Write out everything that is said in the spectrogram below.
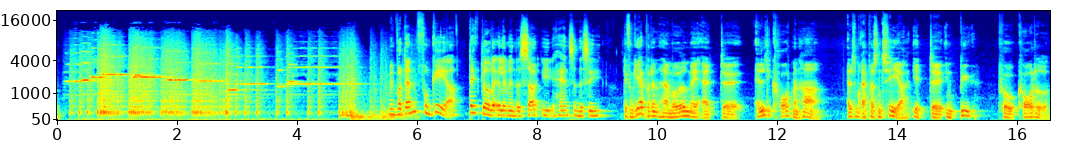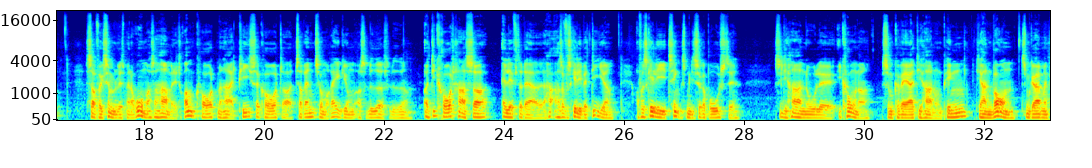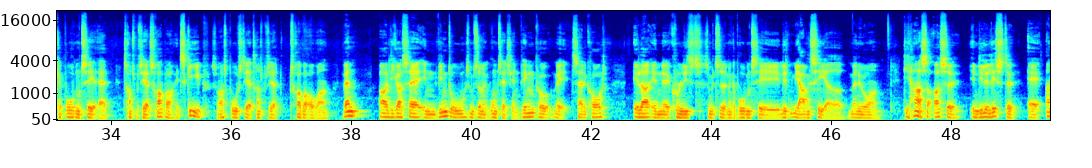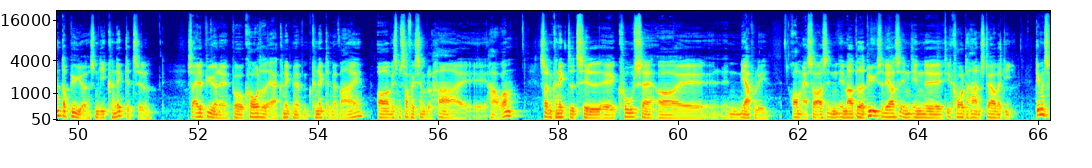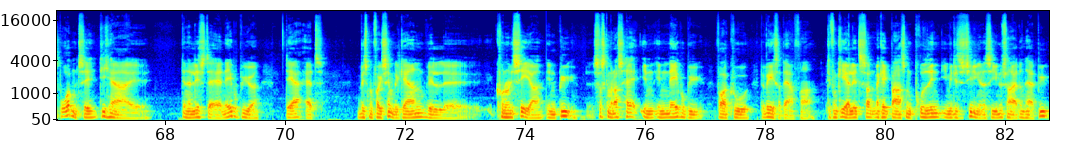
Men hvordan fungerer deckbuilder-elementet så i Hands in the Sea? Det fungerer på den her måde med, at øh, alle de kort, man har, alle som repræsenterer et, øh, en by på kortet. Så for eksempel, hvis man er romer, så har man et romkort, man har et Pisa-kort og et Tarentum og Regium osv. osv. Og de kort har så, alt efter der, har, har så forskellige værdier og forskellige ting, som de så kan bruges til. Så de har nogle øh, ikoner, som kan være, at de har nogle penge. De har en vogn, som gør, at man kan bruge dem til at transportere tropper. Et skib, som også bruges til at transportere tropper over vand. Og de kan også have en vindrue, som betyder, at man kan bruge dem til at tjene penge på med et særligt kort. Eller en øh, kolonist, som betyder, at man kan bruge dem til lidt mere avancerede manøvrer. De har så også en lille liste af andre byer, som de er connected til. Så alle byerne på kortet er connected med, connected med veje. Og hvis man så for eksempel har, øh, har Rom, så er den connected til øh, Cosa og øh, Neapoli. Rom er så også en, en meget bedre by, så det er også en, en, øh, et kort, der har en større værdi. Det man så bruger dem til, de her, øh, den her liste af nabobyer, det er, at hvis man for eksempel gerne vil øh, kolonisere en by, så skal man også have en, en naboby for at kunne bevæge sig derfra. Det fungerer lidt sådan, man kan ikke bare sådan bryde ind i midt Sicilien og sige, nu tager jeg den her by.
